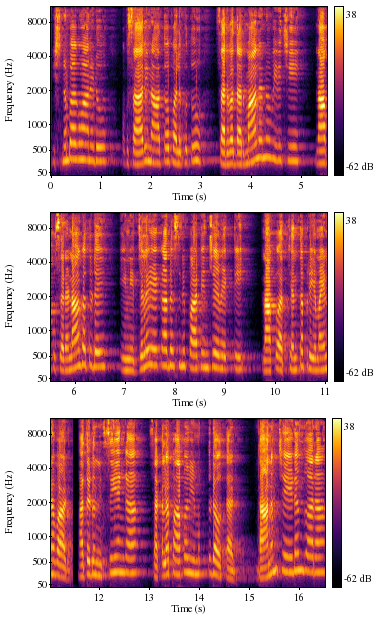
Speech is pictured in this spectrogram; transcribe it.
విష్ణు భగవానుడు ఒకసారి నాతో పలుకుతూ సర్వధర్మాలను విడిచి నాకు శరణాగతుడై ఈ నిర్జల ఏకాదశిని పాటించే వ్యక్తి నాకు అత్యంత ప్రియమైన వాడు. అతడు నిశ్చయంగా సకల పాప విముక్తుడవుతాడు. దానం చేయడం ద్వారా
